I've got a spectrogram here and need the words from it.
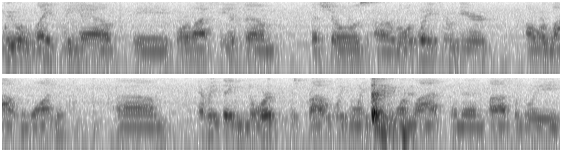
we will likely have a four lot CSM that shows our roadway through here, our lot one. Um, everything north is probably going to be one lot, and then possibly,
